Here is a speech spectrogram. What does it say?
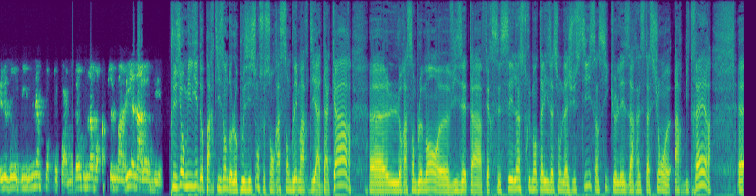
Ils nous ont dit n'importe quoi. Donc nous n'avons absolument rien à leur dire. Plusieurs milliers de partisans de l'opposition se sont rassemblés mardi à Dakar. Euh, le rassemblement euh, visait à faire cesser l'instrumentalisation de la justice ainsi que les arrestations euh, arbitraires. Euh,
